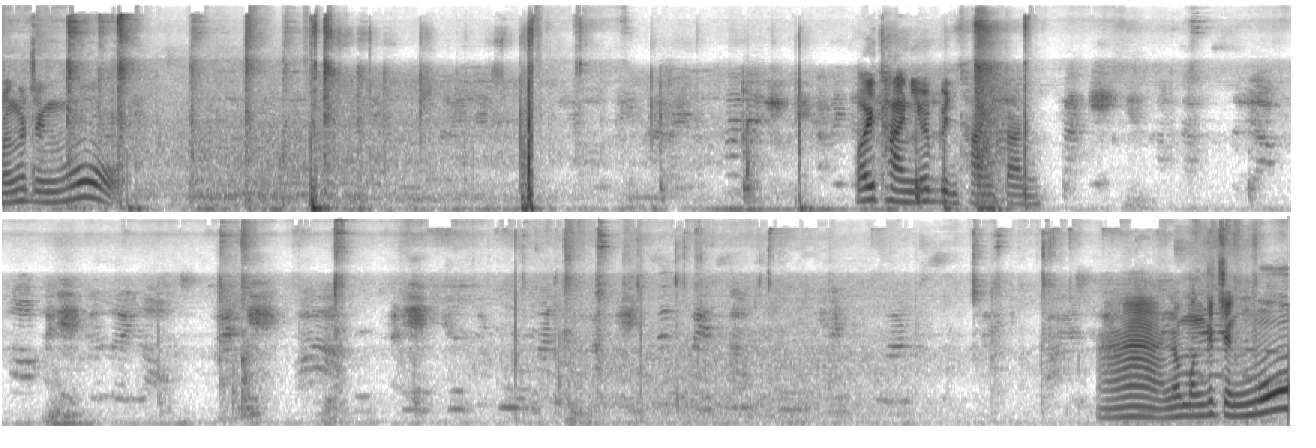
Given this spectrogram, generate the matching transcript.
มันก็จะโง่เพราะไอ้ทางนี้มันเป็นทางตัน อ่า แล้ว มันก็จะโง่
